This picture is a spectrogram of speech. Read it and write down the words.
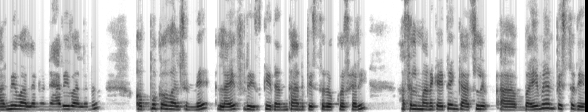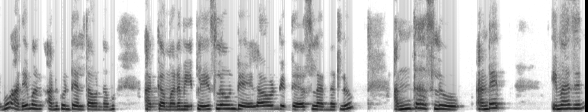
ఆర్మీ వాళ్ళను నేవీ వాళ్ళను ఒప్పుకోవాల్సిందే. లైఫ్ రిస్క్ ఇదంతా అనిపిస్తుంది ఒక్కోసారి. అసలు మనకైతే ఇంకా అసలు భయమే అనిపిస్తుందేమో. అదే మనం అనుకుంటూ వెళ్తా ఉన్నాము. అక్క మనం ఈ ప్లేస్లో ఉంటే ఎలా ఉండిద్ది అసలు అన్నట్లు. అంత అసలు అంటే ఇమాజిన్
